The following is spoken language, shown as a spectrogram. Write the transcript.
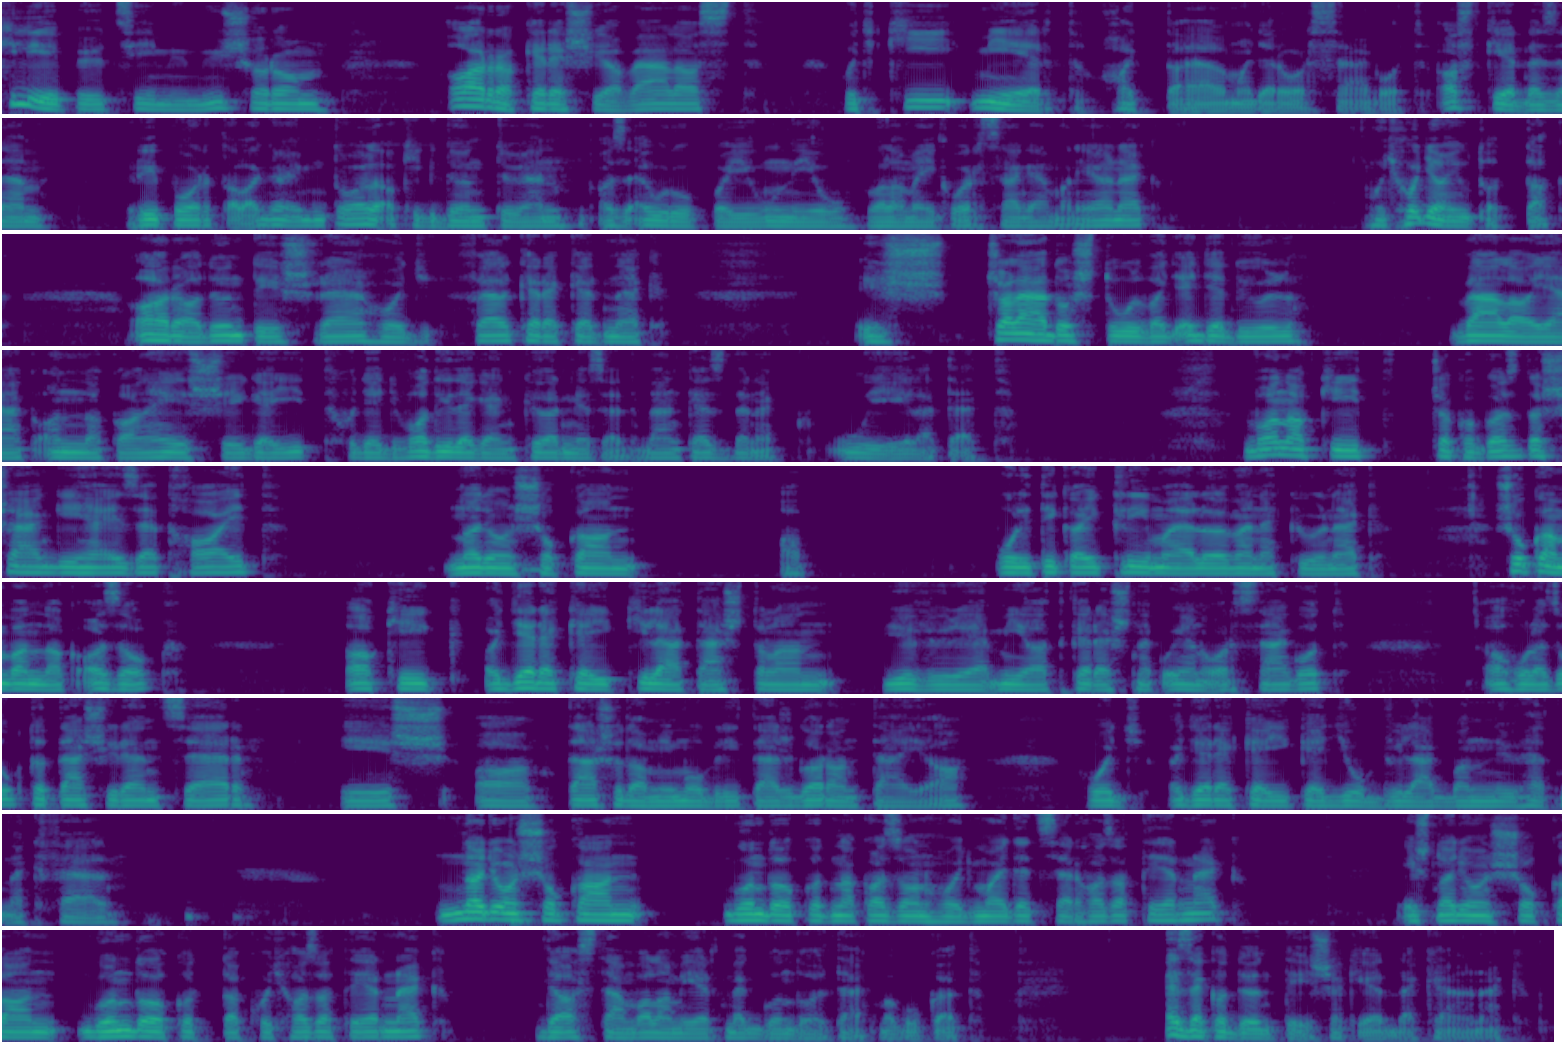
Kilépő című műsorom arra keresi a választ, hogy ki miért hagyta el Magyarországot. Azt kérdezem riportalanyaimtól, akik döntően az Európai Unió valamelyik országában élnek, hogy hogyan jutottak arra a döntésre, hogy felkerekednek, és családostul vagy egyedül vállalják annak a nehézségeit, hogy egy vadidegen környezetben kezdenek új életet. Van, akit csak a gazdasági helyzet hajt, nagyon sokan a politikai klíma elől menekülnek, sokan vannak azok, akik a gyerekeik kilátástalan jövője miatt keresnek olyan országot, ahol az oktatási rendszer és a társadalmi mobilitás garantálja, hogy a gyerekeik egy jobb világban nőhetnek fel. Nagyon sokan gondolkodnak azon, hogy majd egyszer hazatérnek, és nagyon sokan gondolkodtak, hogy hazatérnek, de aztán valamiért meggondolták magukat. Ezek a döntések érdekelnek.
